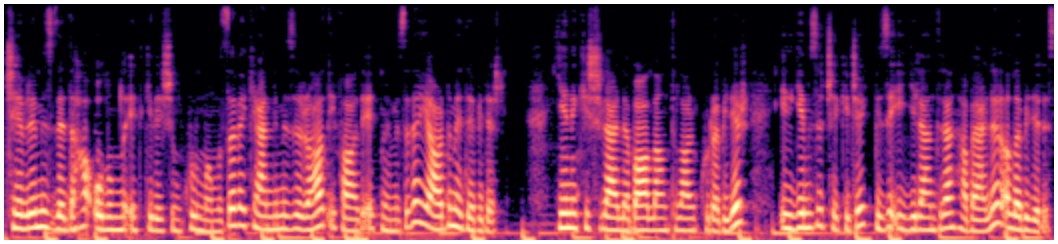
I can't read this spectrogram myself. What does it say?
Çevremizle daha olumlu etkileşim kurmamıza ve kendimizi rahat ifade etmemize de yardım edebilir. Yeni kişilerle bağlantılar kurabilir, ilgimizi çekecek, bizi ilgilendiren haberler alabiliriz.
